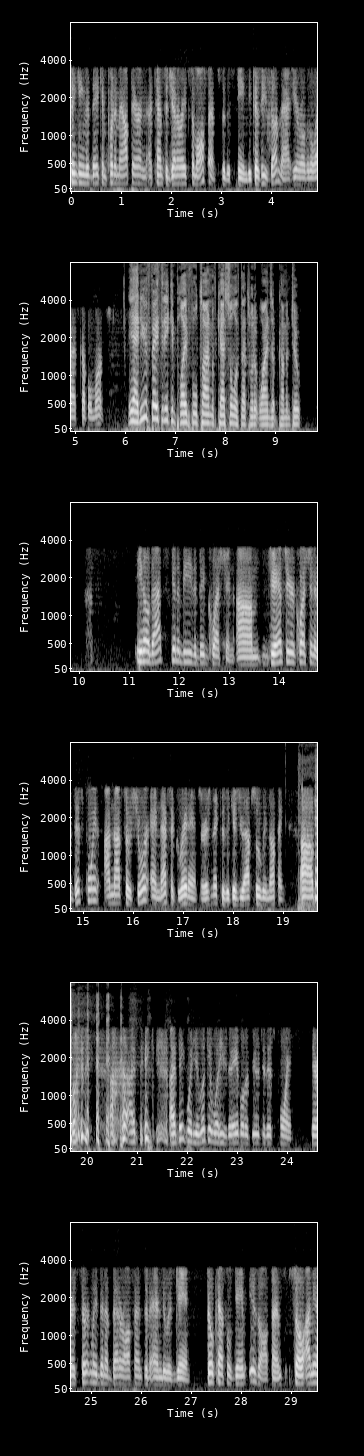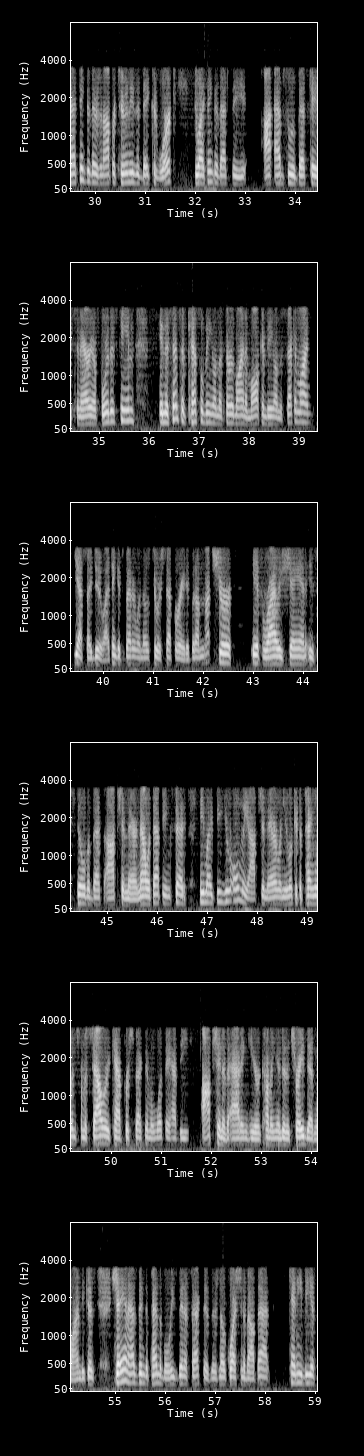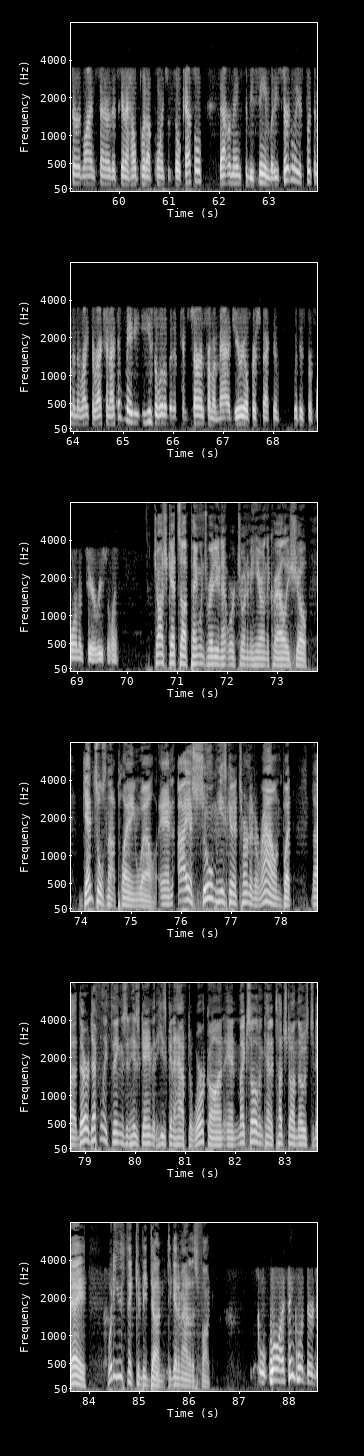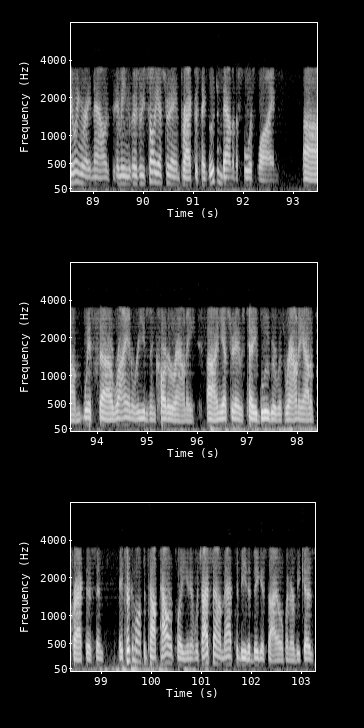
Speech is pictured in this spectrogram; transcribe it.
thinking that they can put him out there and attempt to generate some offense for this team because he's done that here over the last couple months. Yeah, do you have faith that he can play full time with Kessel if that's what it winds up coming to? You know, that's going to be the big question. Um, to answer your question at this point, I'm not so sure, and that's a great answer, isn't it? Because it gives you absolutely nothing. Uh, but uh, I think I think when you look at what he's been able to do to this point, there has certainly been a better offensive end to his game. Phil Kessel's game is offense. So, I mean, I think that there's an opportunity that they could work. Do I think that that's the uh, absolute best case scenario for this team? In the sense of Kessel being on the third line and Malkin being on the second line, yes, I do. I think it's better when those two are separated, but I'm not sure if Riley Sheahan is still the best option there. Now, with that being said, he might be your only option there when you look at the Penguins from a salary cap perspective and what they have the option of adding here coming into the trade deadline because Sheahan has been dependable. He's been effective. There's no question about that. Can he be a third line center that's going to help put up points with Phil Kessel? That remains to be seen, but he certainly has put them in the right direction. I think maybe eased a little bit of concern from a managerial perspective with his performance here recently. Josh Getzoff, Penguins Radio Network, joining me here on the Crowley Show. Guentzel's not playing well, and I assume he's going to turn it around, but uh, there are definitely things in his game that he's going to have to work on, and Mike Sullivan kind of touched on those today. What do you think can be done to get him out of this funk? Well, I think what they're doing right now is, I mean, as we saw yesterday in practice, they moved him down to the fourth line um, with uh, Ryan Reaves and Carter Rowney, uh, and yesterday was Teddy Blueger with Rowney out of practice, and they took him off the top power play unit, which I found that to be the biggest eye opener because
